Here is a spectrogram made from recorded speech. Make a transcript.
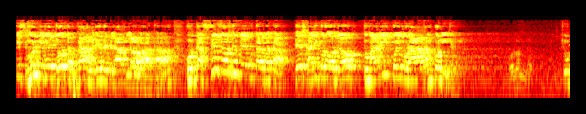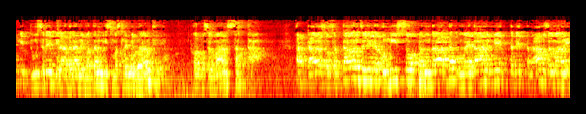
اس ملک میں جو طبقہ انگریز کے خلاف لڑ رہا تھا ان کا صرف اور صرف ایک مطالبہ تھا دیش خالی کرو اور جاؤ تمہاری کوئی مراحت ہم کو نہیں چاہیے۔ چونکہ دوسرے برادران وطن اس مسئلے میں نرم تھے اور مسلمان سخت تھا۔ اٹھارہ سو ستاون سے لے کر انیس سو پندرہ تک میدان میں تنے تنہا مسلمان ہیں۔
